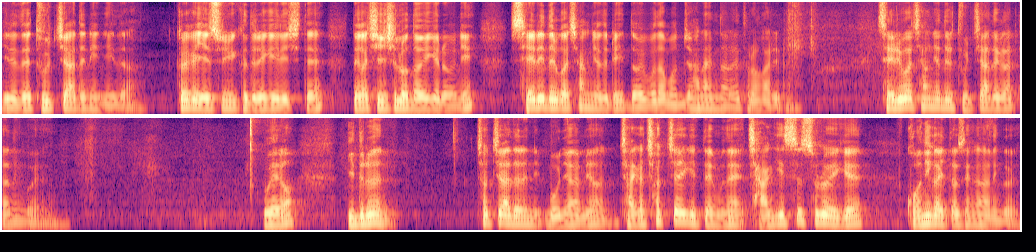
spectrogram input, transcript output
이르되 둘째 아들이니이다. 그러니까 예수님이 그들에게 이르시되 내가 진실로 너에게 이르노니 세리들과 창녀들이 너희보다 먼저 하나님 나라에 들어가리라. 세리와 창녀들이 둘째 아들 같다는 거예요. 왜요? 이들은 첫째 아들은 뭐냐면 자기가 첫째이기 때문에 자기 스스로에게 권위가 있다고 생각하는 거예요.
